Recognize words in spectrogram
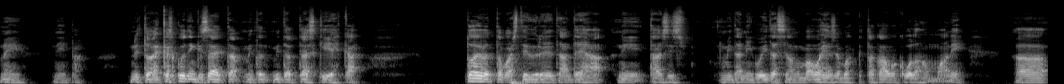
niin, niinpä. Nyt on ehkä kuitenkin se, että mitä, mitä tässäkin ehkä toivottavasti yritetään tehdä, niin, tai siis mitä niin kuin itse silloin, kun mä ohjasin vaikka tätä kaavakuulahommaa, niin ää,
